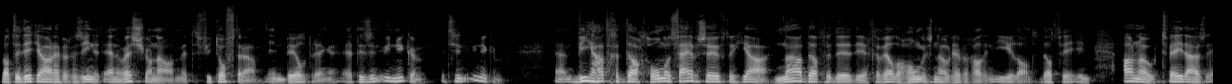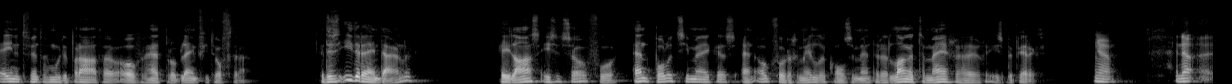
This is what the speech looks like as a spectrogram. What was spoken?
wat we dit jaar hebben gezien, het NOS-journaal met Vitoftra in beeld brengen, het is een unicum. Het is een unicum. En wie had gedacht, 175 jaar nadat we de, de geweldige hongersnood hebben gehad in Ierland, dat we in anno 2021 moeten praten over het probleem Vitoftra. Het is iedereen duidelijk. Helaas is het zo voor en policymakers en ook voor de gemiddelde consumenten. Het lange termijn geheugen is beperkt. Ja. Eh,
